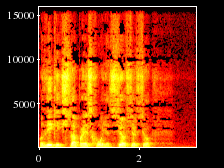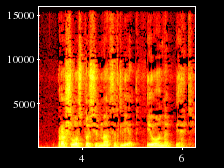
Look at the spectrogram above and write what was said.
он видит, часа происходят, все, все, все. Прошло 117 лет, и он опять.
